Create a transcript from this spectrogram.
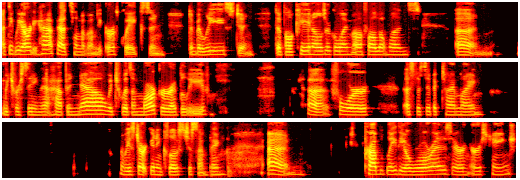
i think we already have had some of them the earthquakes and the middle east and the volcanoes are going off all at once um, which we're seeing that happen now which was a marker i believe uh, for a specific timeline. We start getting close to something. Um, probably the auroras or an earth change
